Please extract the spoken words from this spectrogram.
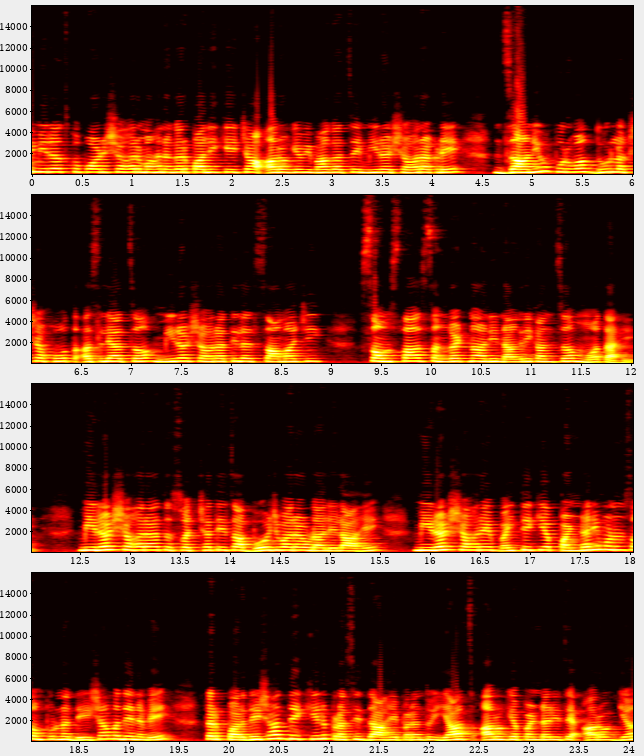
मिरज कुपवाड शहर महानगरपालिकेच्या आरोग्य विभागाचे मिरज शहराकडे जाणीवपूर्वक दुर्लक्ष होत असल्याचं मिरज शहरातील सामाजिक संस्था संघटना आणि नागरिकांचं मत आहे. मिरज शहरात स्वच्छतेचा बोजवारा उडालेला आहे. मिरज शहर हे वैद्यकीय पंढरी म्हणून संपूर्ण देशामध्ये नव्हे तर परदेशात देखील प्रसिद्ध आहे. परंतु याच आरोग्य पंढरीचे आरोग्य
